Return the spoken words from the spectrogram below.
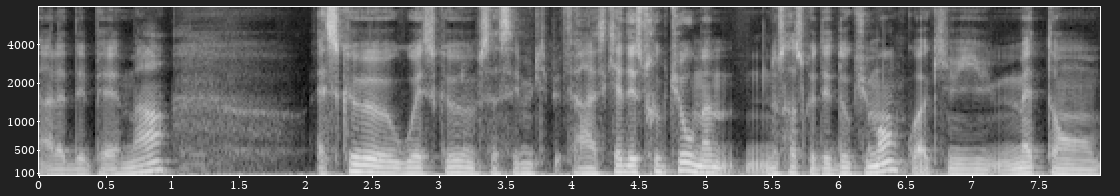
à la DPMA Est-ce que, est-ce que ça s'est multiplié? Est-ce qu'il y a des structures, ou même ne serait-ce que des documents, quoi, qui mettent en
